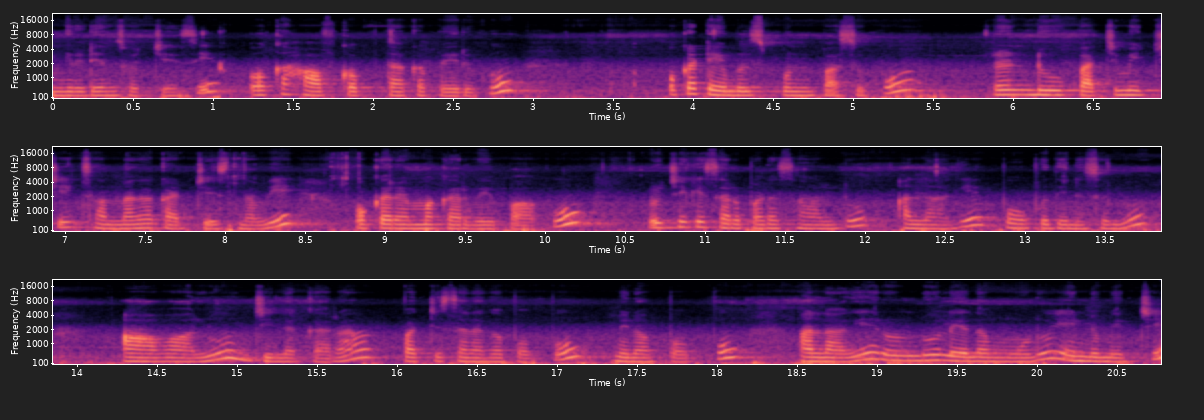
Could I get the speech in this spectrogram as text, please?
ఇంగ్రీడియంట్స్ వచ్చేసి ఒక హాఫ్ కప్ దాకా పెరుగు ఒక టేబుల్ స్పూన్ పసుపు రెండు పచ్చిమిర్చి సన్నగా కట్ చేసినవి ఒక రెమ్మ కరివేపాకు రుచికి సరిపడ సాల్టు అలాగే పోపు దినుసులు ఆవాలు జీలకర్ర పచ్చిశనగపప్పు మినప్పప్పు అలాగే రెండు లేదా మూడు ఎండుమిర్చి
